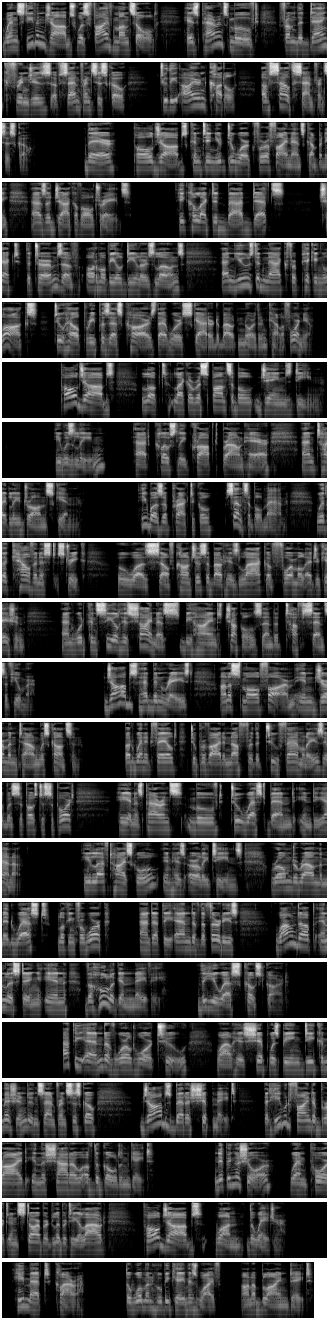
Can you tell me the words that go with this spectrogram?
When Stephen Jobs was five months old, his parents moved from the dank fringes of San Francisco to the iron cuddle of South San Francisco. There, Paul Jobs continued to work for a finance company as a jack of all trades. He collected bad debts, checked the terms of automobile dealers' loans, and used a knack for picking locks to help repossess cars that were scattered about Northern California. Paul Jobs looked like a responsible James Dean. He was lean, had closely cropped brown hair, and tightly drawn skin. He was a practical, sensible man, with a Calvinist streak, who was self conscious about his lack of formal education and would conceal his shyness behind chuckles and a tough sense of humor. Jobs had been raised on a small farm in Germantown, Wisconsin but when it failed to provide enough for the two families it was supposed to support, he and his parents moved to West Bend, Indiana. He left high school in his early teens, roamed around the Midwest looking for work, and at the end of the 30s, wound up enlisting in the Hooligan Navy, the U.S. Coast Guard. At the end of World War II, while his ship was being decommissioned in San Francisco, Jobs bet a shipmate that he would find a bride in the shadow of the Golden Gate. Nipping ashore, when port and starboard liberty allowed, Paul Jobs won the wager. He met Clara, the woman who became his wife, on a blind date.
